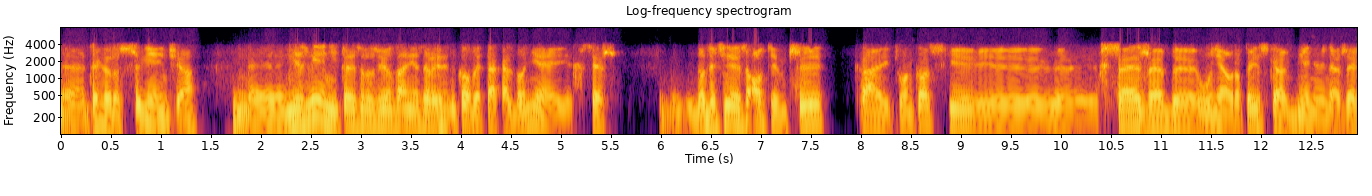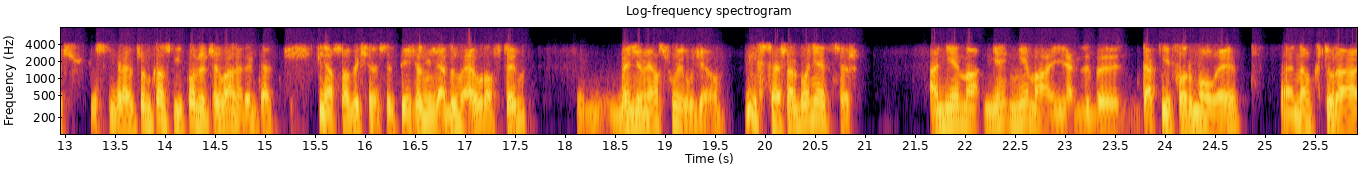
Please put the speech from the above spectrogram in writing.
e, tego rozstrzygnięcia, e, nie zmieni. To jest rozwiązanie zero-jedynkowe, tak albo nie. Chcesz, bo decyzja jest o tym, czy kraj członkowski yy, chce, żeby Unia Europejska w imieniu i na rzecz wszystkich krajów członkowskich pożyczyła na rynkach finansowych 750 miliardów euro, w tym będzie miał swój udział. I chcesz albo nie chcesz. A nie ma, nie, nie ma jak gdyby takiej formuły, no, która,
